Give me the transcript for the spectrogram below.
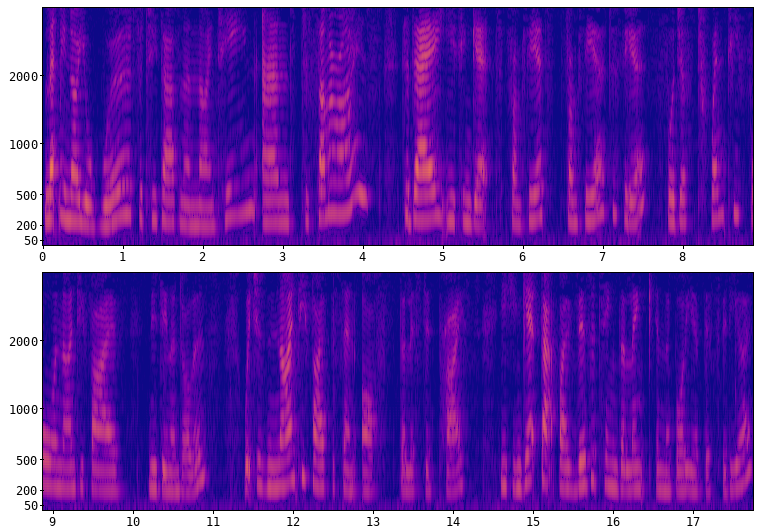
let me know your word for 2019. And to summarize, today you can get from fear to, from fear to fierce for just 24.95 New Zealand dollars, which is 95% off the listed price. You can get that by visiting the link in the body of this video.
